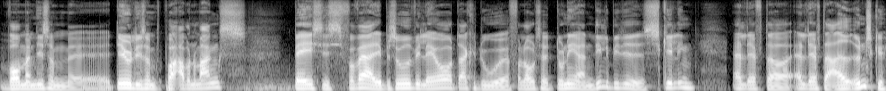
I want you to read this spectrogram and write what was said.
hvor man ligesom, øh, det er jo ligesom på abonnementsbasis for hver episode, vi laver, der kan du øh, få lov til at donere en lille bitte skilling, alt efter, alt efter eget ønske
